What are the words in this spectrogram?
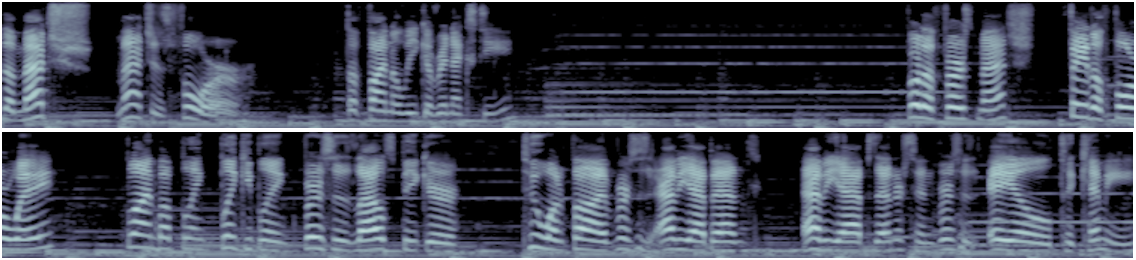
The match matches for the final week of NXT. For the first match, Fatal Four Way, Blind But Blink Blinky Blink versus Loudspeaker 215 versus Abby Ab Abby Abs Anderson versus Ale Takemi.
